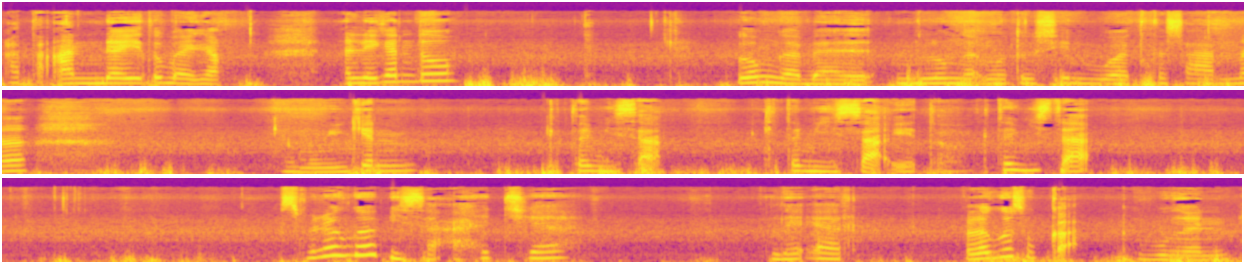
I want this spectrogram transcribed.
kata anda itu banyak. Andai kan tuh lu nggak bal lu nggak mutusin buat ke sana ya mungkin kita bisa kita bisa gitu. Kita bisa. Sebenarnya gue bisa aja. LDR kalau gue suka hubungan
